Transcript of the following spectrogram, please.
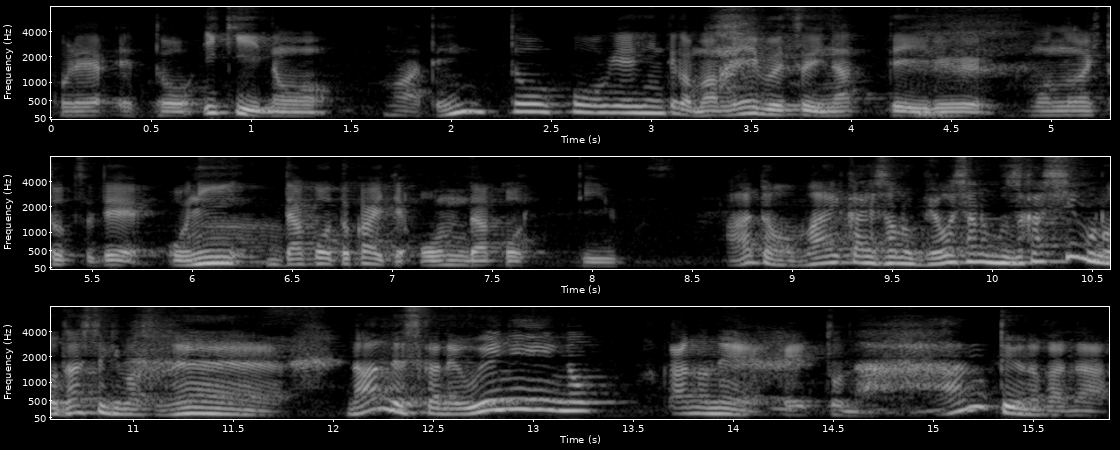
これ、えっと、壱岐の、まあ、伝統工芸品というか、まあ、名物になっている ものの一つで、鬼だこと書いて、音だこっていう。あなたも毎回その描写の難しいものを出してきますね。何ですかね、上にの、あのね、えっと、なんていうのかな。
